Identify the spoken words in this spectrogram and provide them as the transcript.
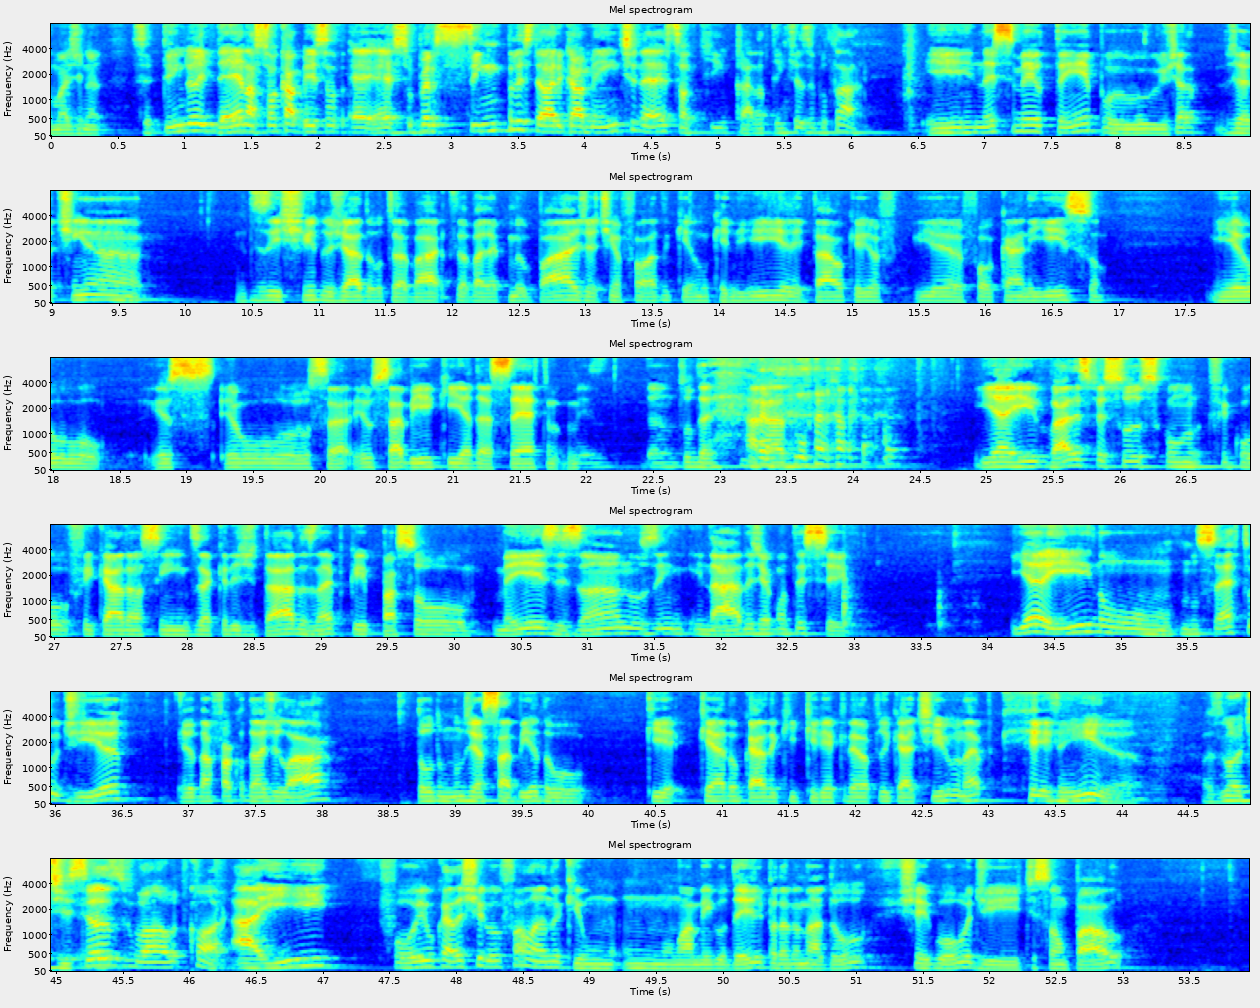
imagina, você tendo a ideia na sua cabeça é, é super simples, teoricamente, né? Só que o cara tem que executar. E nesse meio tempo eu já, já tinha desistido já do trabalho, trabalhar com meu pai, já tinha falado que eu não queria e tal, que eu ia, focar nisso. E eu, eu, eu, eu sabia que ia dar certo, mesmo dando tudo errado. E aí várias pessoas com, ficou, ficaram assim desacreditadas, né? Porque passou meses, anos e, e nada de acontecer. E aí, num, num certo dia, eu na faculdade lá, todo mundo já sabia do que, que era o cara que queria criar o aplicativo, né? Porque Sim, as notícias vão. Claro. aí foi o cara chegou falando que um, um amigo dele, programador, chegou de, de São Paulo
